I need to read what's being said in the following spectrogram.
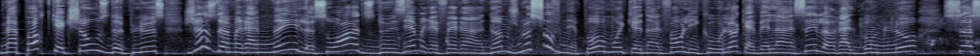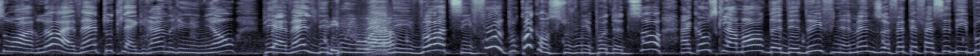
m'apporte quelque chose de plus. Juste de me ramener le soir du deuxième référendum, je me souvenais pas, moi, que dans le fond, les colocs avaient lancé leur album-là ce soir-là, avant toute la grande réunion, puis avant le dépouillement fou, hein? des votes. C'est fou. Pourquoi qu'on se souvenait pas de ça? À cause que la mort de Dédé, finalement, nous a fait effacer des bouts?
